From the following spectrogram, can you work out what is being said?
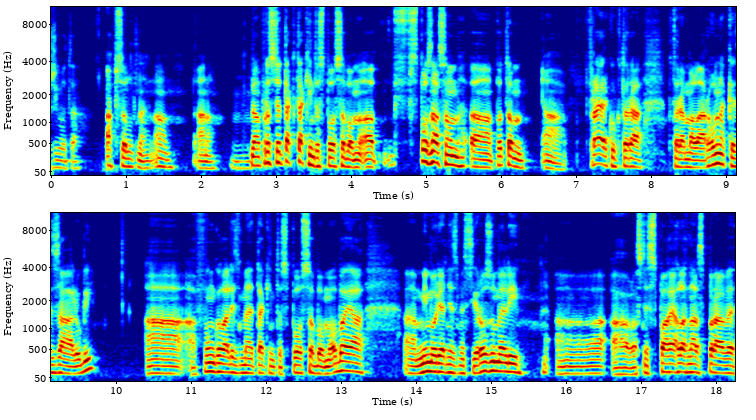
života? Absolútne, no. Áno. Mm-hmm. No proste tak, takýmto spôsobom. Spoznal som potom frajerku, ktorá, ktorá mala rovnaké záľuby a, a fungovali sme takýmto spôsobom obaja. A mimoriadne sme si rozumeli a, a vlastne spájala nás práve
